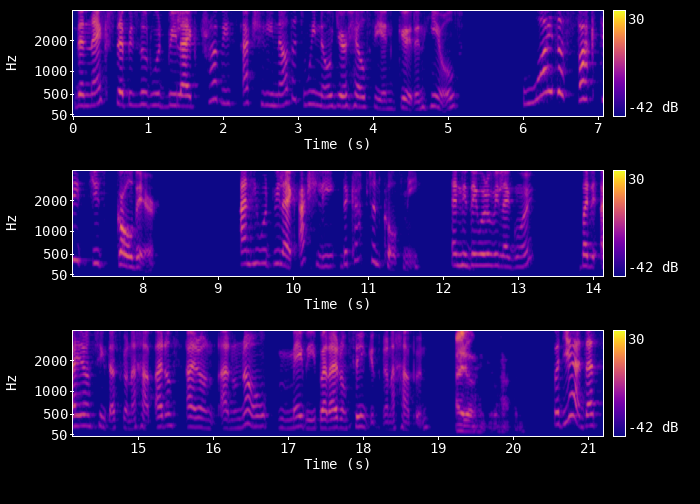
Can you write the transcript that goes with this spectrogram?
The next episode would be like, Travis, actually, now that we know you're healthy and good and healed, why the fuck did you go there? And he would be like, actually, the captain called me. And they would be like, what? But I don't think that's gonna happen. I don't, I don't, I don't know. Maybe, but I don't think it's gonna happen. I don't think it'll happen. But yeah, that's,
